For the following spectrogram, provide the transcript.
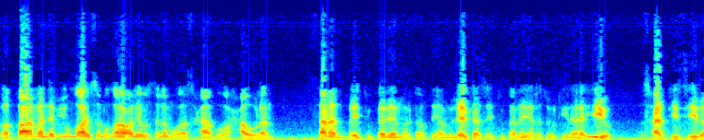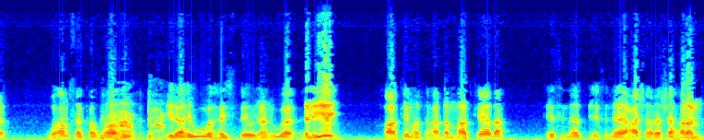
faqaama nabiy llahi salى allahu alayhi wasalam wa asxaabuhu xawlan sanad bay tukadeen marka qiyaamu leylkaas ay tukanayeen rasuulka ilaahay iyo asxaabtiisiiba wa amsaka allahu ilaahay wuu haystay oo yani waa celiyey khaatimataha dhammaadkeeda itnaa cashara shahran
